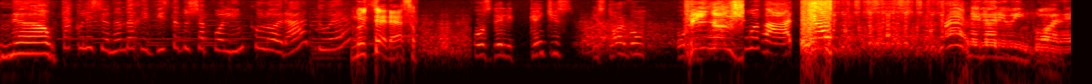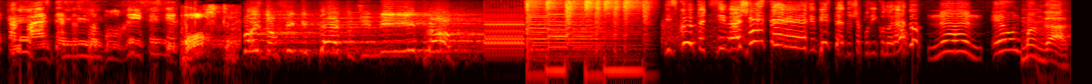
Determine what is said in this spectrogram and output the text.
Não. Tá colecionando a revista do Chapolin Colorado, é? Não interessa. Os dele quentes estorvam o... Pinhas! É melhor eu ir embora. É capaz dessa sua burrice ser... Bosta! Pois não fique perto de mim e pronto! Se esta é a revista do Chapolin Colorado? Não, é um Mangá.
